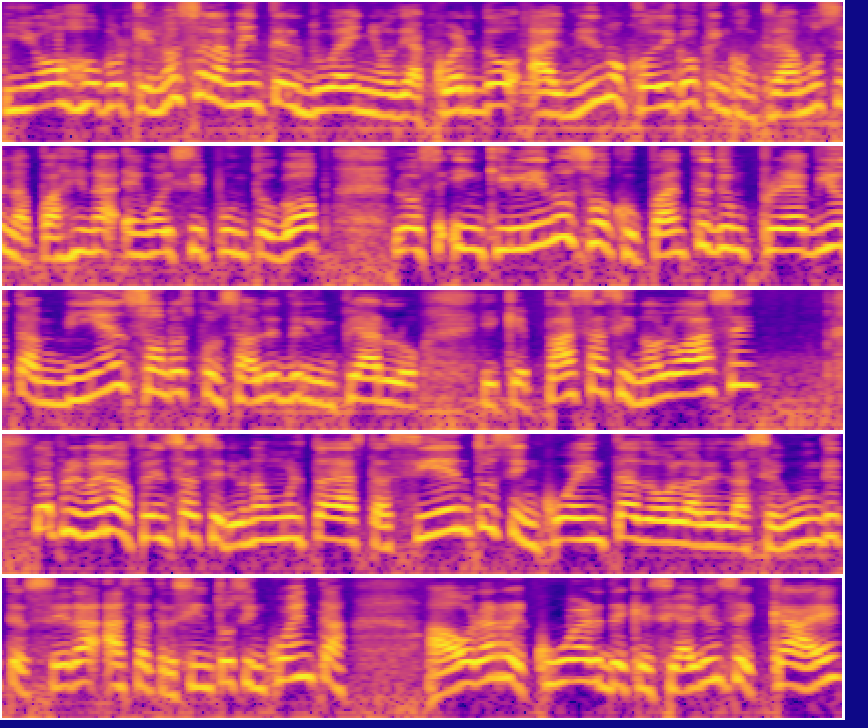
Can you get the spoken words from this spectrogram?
Y ojo, porque no solamente el dueño, de acuerdo al mismo código que encontramos en la página nyc.gov, los inquilinos o ocupantes de un previo también son responsables de limpiarlo. ¿Y qué pasa si no lo hace? La primera ofensa sería una multa de hasta 150 dólares, la segunda y tercera hasta 350. Ahora recuerde que si alguien se cae,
